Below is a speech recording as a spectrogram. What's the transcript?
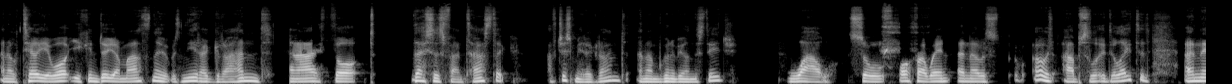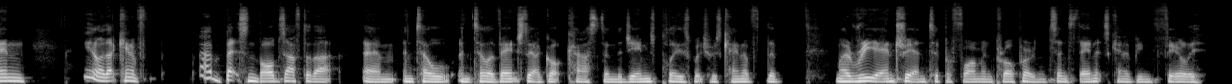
And I'll tell you what, you can do your math now. It was near a grand. And I thought, this is fantastic. I've just made a grand and I'm going to be on the stage. Wow. So off I went and I was I was absolutely delighted. And then, you know, that kind of uh, bits and bobs after that um, until until eventually I got cast in the James plays, which was kind of the my re-entry into performing proper. And since then, it's kind of been fairly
